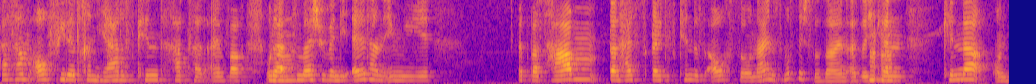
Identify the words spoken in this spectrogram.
das haben auch viele drin. Ja, das Kind hat es halt einfach. Oder mhm. zum Beispiel, wenn die Eltern irgendwie etwas haben, dann heißt es gleich, das Kind ist auch so. Nein, es muss nicht so sein. Also ich mhm. kenne Kinder, und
